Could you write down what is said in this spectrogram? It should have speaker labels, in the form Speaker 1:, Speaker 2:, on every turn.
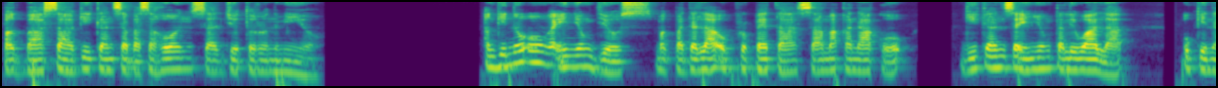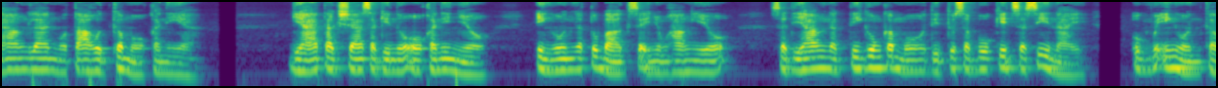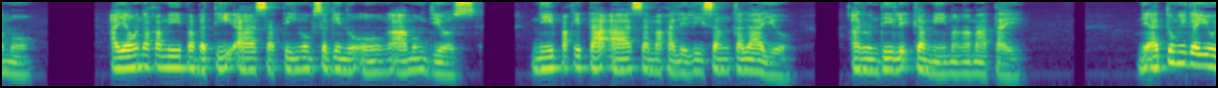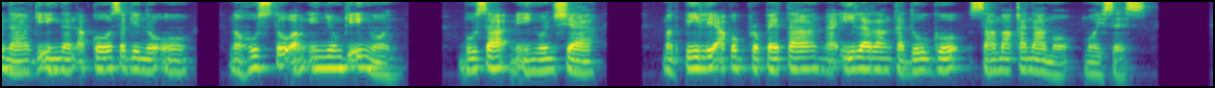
Speaker 1: Pagbasa gikan sa basahon sa Deuteronomio. Ang Ginoo nga inyong Dios magpadala og propeta sama kanako gikan sa inyong taliwala ug kinahanglan motahod kamo kaniya. Gihatag siya sa Ginoo kaninyo ingon nga tubag sa inyong hangyo sa dihang nagtigong kamo didto sa bukid sa Sinai ug moingon kamo Ayaw na kami pabatia sa tingog sa Ginoo nga among Dios ni pakitaa sa makalilisang kalayo, aron dili kami mga matay. Ni adtong higayuna giingnan ako sa Ginoo nga husto ang inyong giingon. Busa miingon siya, magpili akog propeta nga ilarang kadugo sama kanamo, Moises.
